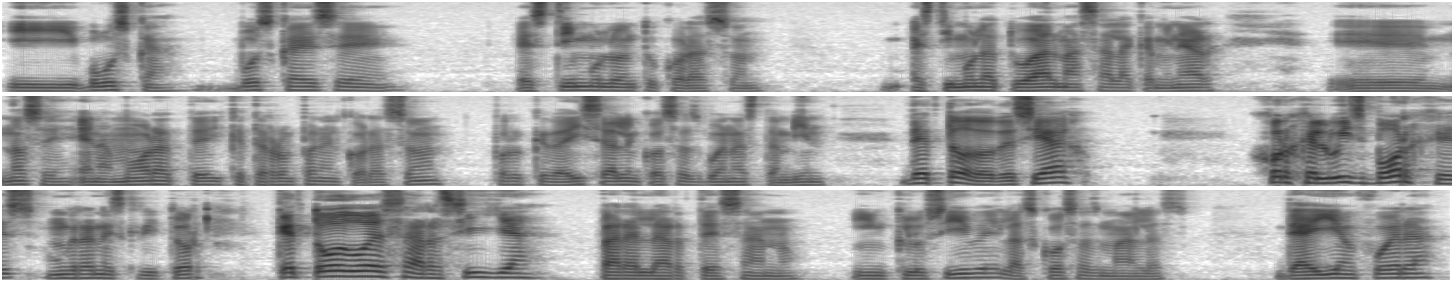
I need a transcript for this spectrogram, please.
y busca, busca ese estímulo en tu corazón. Estimula tu alma, sal a caminar, eh, no sé, enamórate y que te rompan el corazón, porque de ahí salen cosas buenas también. De todo, decía Jorge Luis Borges, un gran escritor, que todo es arcilla para el artesano, inclusive las cosas malas. De ahí en fuera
